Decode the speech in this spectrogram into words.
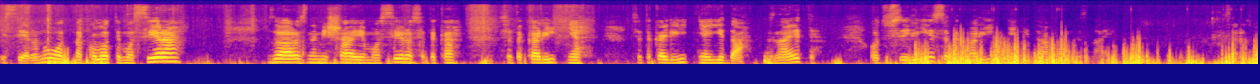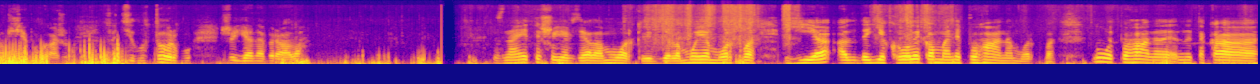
І сира. Ну от наколотимо сира. Зараз намішаємо сира. Це така, це така літня, це така літня їда. Знаєте? От в селі це така літня їда. Не знаю. Зараз вам ще покажу цю цілу торбу, що я набрала. Знаєте, що я взяла моркві? Взяла. Моя морква є, але дає кролика в мене погана морква. Ну, от погана, не така,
